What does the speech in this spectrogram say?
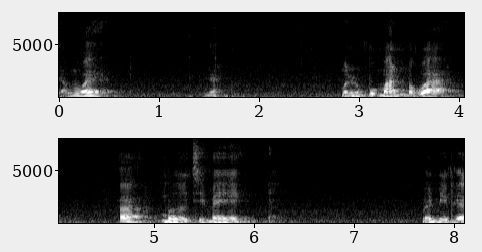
จำไว้นะเหมันหลวงปู่มั่นบอกว่า อ่า มือที่ไม่ ไม่มีแผล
